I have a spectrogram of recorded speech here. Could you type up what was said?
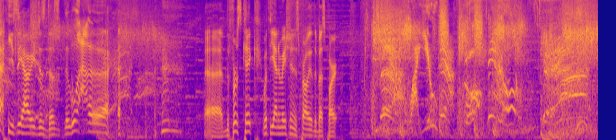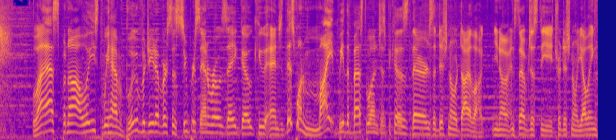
you see how he just does the... uh, the first kick with the animation is probably the best part. Why you? Last but not least, we have Blue Vegeta versus Super Saiyan Rose Goku, and this one might be the best one just because there's additional dialogue. You know, instead of just the traditional yelling,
